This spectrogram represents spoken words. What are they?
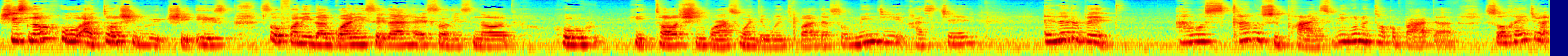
She's not who I thought she she is. So funny that Guani said that her son is not who he thought she was when they went further. So Minji has changed a little bit. I was kind of surprised. We're going to talk about that. So Rachel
